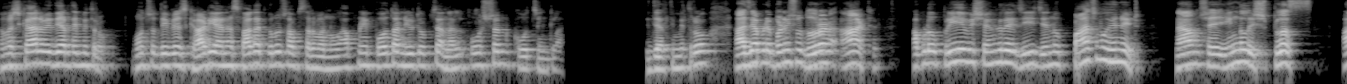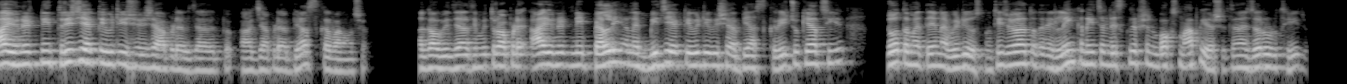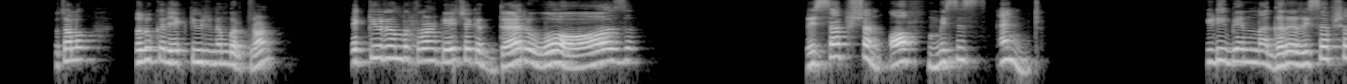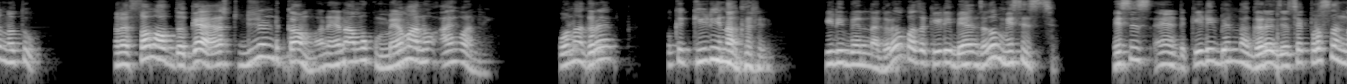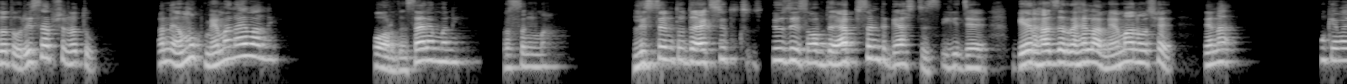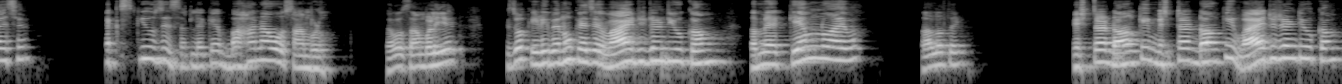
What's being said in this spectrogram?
નમસ્કાર, વિદ્યાર્થી મિત્રો. હું છું દિવ્યેશ ઘાડિયા અને સ્વાગત કરું છું આપ સર્વનું આપણી પોતાની YouTube channel ocean coaching class. વિદ્યાર્થી મિત્રો, આજે આપણે ભણીશું ધોરણ આઠ, આપણો પ્રિય વિષય અંગ્રેજી, જેનું પાંચમું યુનિટ નામ છે ઇંગ્લિશ પ્લસ આ યુનિટની ત્રીજી એક્ટિવિટી વિશે આપણે આજે આપણે અભ્યાસ કરવાનો છે. અગાઉ વિદ્યાર્થી મિત્રો, આપણે આ યુનિટની પહેલી અને બીજી એક્ટિવિટી વિશે અભ્યાસ કરી ચૂક્યા છીએ. જો તમે તેના વિડીયોઝ નથી જોયા, તો તેની લિંક નીચે ડિસ્ક્રિપ્શન બોક્સમાં આપી હશે, તેને જરૂરથી તો ચાલો, શરૂ કરીએ એક્ટિવિટી નંબર ત્રણ. એક્ટિવિટી નંબર ત્રણ કહે છે કે there was reception of Mrs ant કીડીબેનના ઘરે રિસેપ્શન હતું. અને some of the guest didn't come અને એના અમુક મહેમાનો આવ્યા નહીં. કોના ઘરે? તો કે કીડીના ઘરે. કીડીબેનના ઘરે. પાછા કીડીબેન છે તો મિસિસ છે. મિસિસ એન્ટ કીડીબેનના ઘરે જે છે, પ્રસંગ હતો રિસેપ્શન હતું. અને અમુક મહેમાન આવ્યા નહીં. ફોર ધ સેરેમની પ્રસંગમાં. Listen to the excuses of the absent guests એ જે ગેરહાજર રહેલા મહેમાનો છે, તેના શું કહેવાય છે? એક્સક્યુઝિસ એટલે કે બહાનાઓ સાંભળો. ચાલો સાંભળીએ. જો કીડીબેન શું કહે છે? વાય ડીડન્ટ યુ કમ તમે કેમ નો આવ્યા? ચાલો તઈ Mr donkey Mr donkey why didn't you come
